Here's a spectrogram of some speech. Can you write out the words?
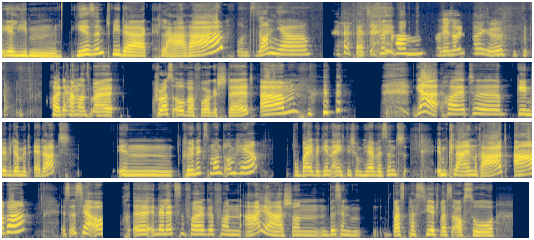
Ihr Lieben. Hier sind wieder Clara und Sonja. Herzlich willkommen bei der neuen Folge. Heute haben wir uns mal Crossover vorgestellt. Ähm, ja, heute gehen wir wieder mit Eddard in Königsmund umher. Wobei wir gehen eigentlich nicht umher, wir sind im kleinen Rad, aber es ist ja auch äh, in der letzten Folge von Aya schon ein bisschen was passiert, was auch so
